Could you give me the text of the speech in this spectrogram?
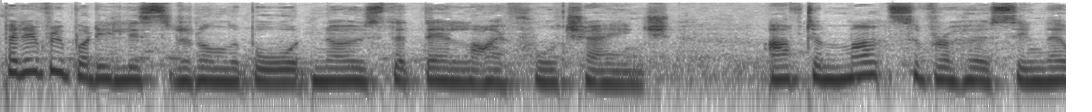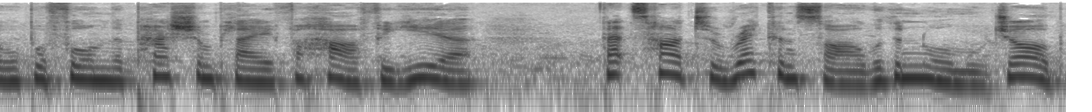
but everybody listed on the board knows that their life will change. After months of rehearsing, they will perform the Passion Play for half a year. That's hard to reconcile with a normal job.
